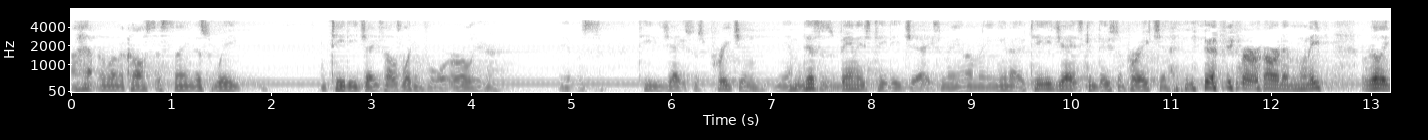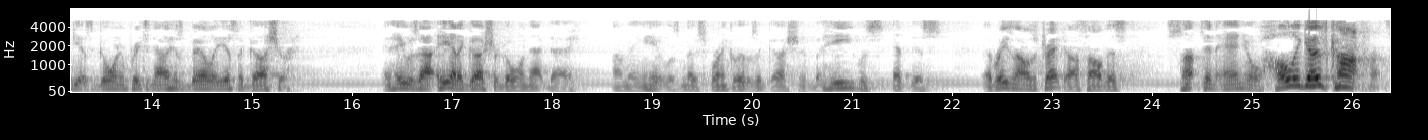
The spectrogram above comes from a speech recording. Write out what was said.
I happened to run across this thing this week T.D. Jakes I was looking for earlier. It was T.D. Jakes was preaching. I mean, this is vintage T.D. Jakes, man. I mean, you know, T.D. Jakes can do some preaching. if you've ever heard him, when he really gets going and preaching out of his belly, it's a gusher. And he was out. He had a gusher going that day. I mean, it was no sprinkle. It was a gusher. But he was at this. The reason I was attracted, I saw this something annual Holy Ghost conference.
